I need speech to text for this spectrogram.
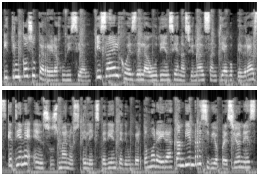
y truncó su carrera judicial. Quizá el juez de la Audiencia Nacional Santiago Pedraz, que tiene en sus manos el expediente de Humberto Moreira, también recibió presiones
